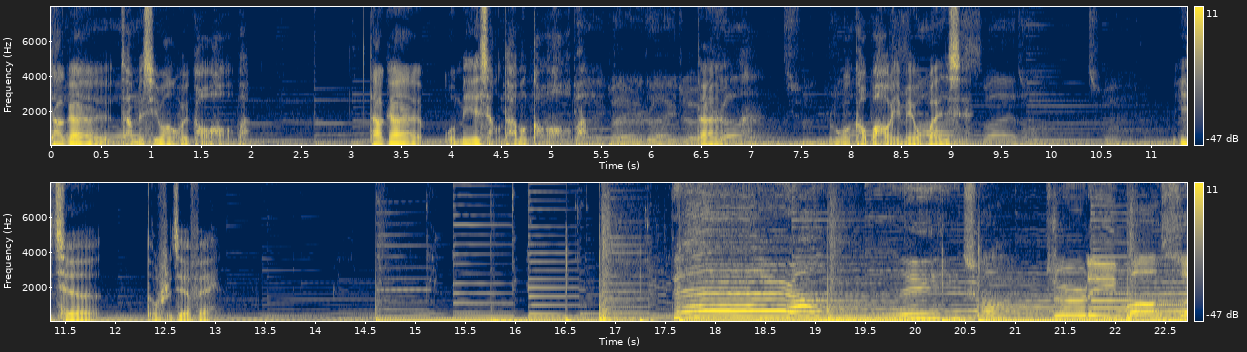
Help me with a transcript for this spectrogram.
大概他们希望会考好吧，大概我们也想他们考好吧，但如果考不好也没有关系，一切都是劫匪。别让一场支离破碎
